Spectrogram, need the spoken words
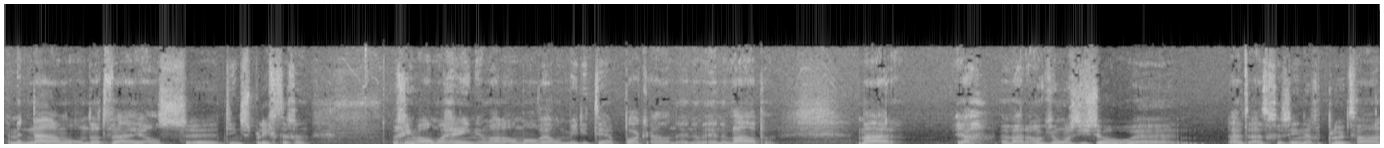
En met name omdat wij als uh, dienstplichtigen we gingen allemaal heen en we hadden allemaal wel een militair pak aan en een, en een wapen. Maar ja, we waren ook jongens die zo uh, uit, uit gezinnen geplukt waren.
